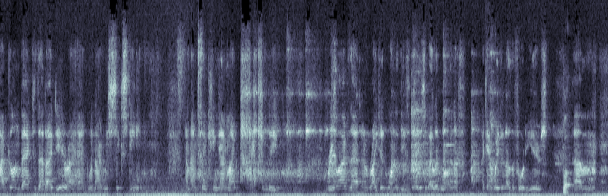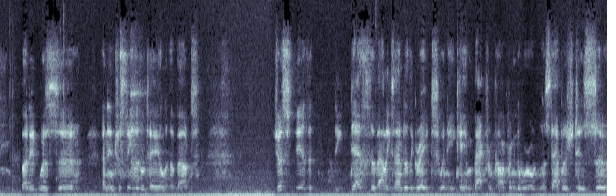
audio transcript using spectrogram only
I've gone back to that idea I had when I was 16, and I'm thinking I might actually revive that and write it one of these days if I live long enough. I can't wait another 40 years. Um, but it was uh, an interesting little tale about just yeah, the, the death of Alexander the Great when he came back from conquering the world and established his uh,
